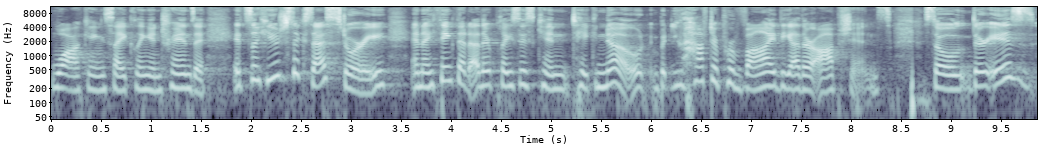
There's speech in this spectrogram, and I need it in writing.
walking, cycling, and transit. It's a huge success story and I think that other places can take note, but you have to provide the other options. So there is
